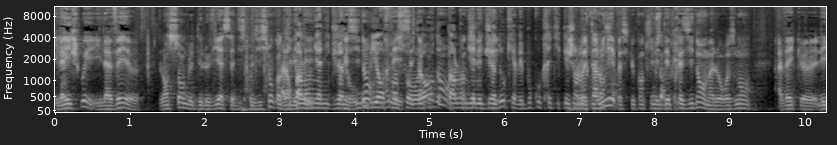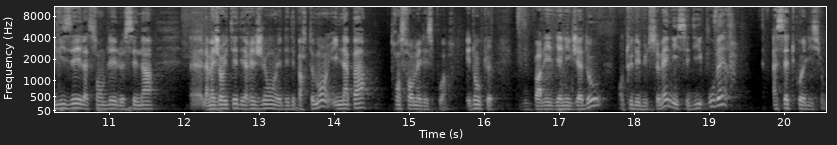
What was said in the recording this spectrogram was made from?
Il a échoué. Il avait euh, l'ensemble des leviers à sa disposition quand Alors, il parlons était Yannick Jadot. président. Oublions François Hollande, parlons Yannick Jadot qui avait beaucoup critiqué Jean-Luc terminé parce que quand il était président, malheureusement, avec euh, l'Élysée, l'Assemblée, le Sénat, euh, la majorité des régions et des départements, il n'a pas transformé l'espoir. Et donc, vous parliez de Yannick Jadot, en tout début de semaine, il s'est dit ouvert à cette coalition.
